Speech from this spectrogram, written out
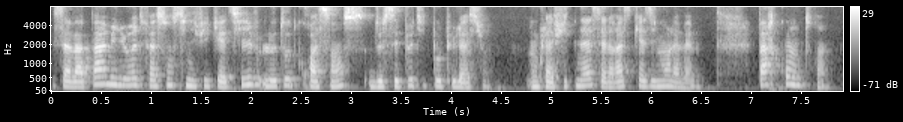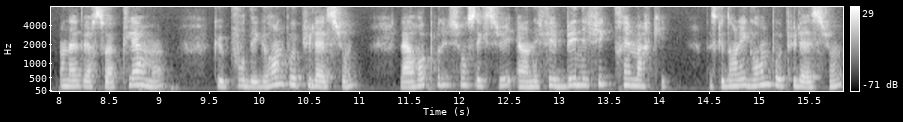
ça va pas améliorer de façon significative le taux de croissance de ces petites populations. Donc la fitness, elle reste quasiment la même. Par contre, on aperçoit clairement que pour des grandes populations, la reproduction sexuée a un effet bénéfique très marqué. Parce que dans les grandes populations,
